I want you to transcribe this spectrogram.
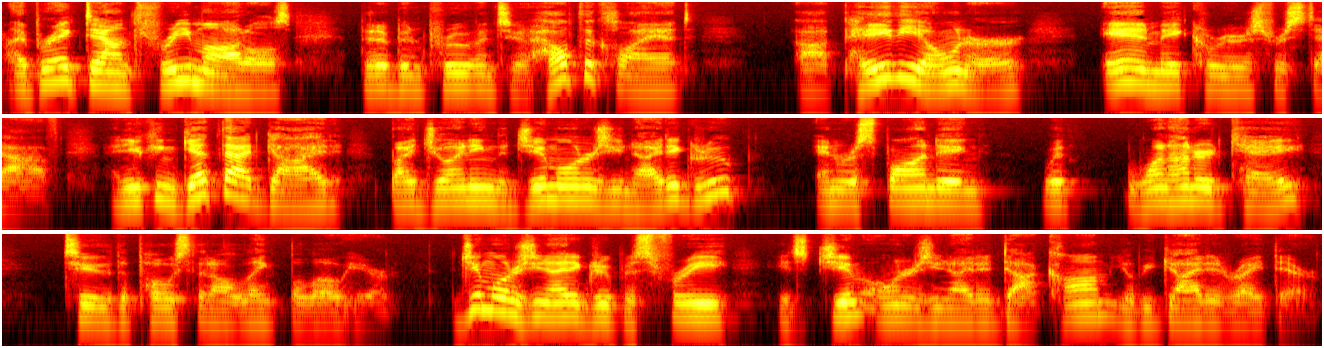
I break down three models that have been proven to help the client, uh, pay the owner, and make careers for staff. And you can get that guide by joining the Gym Owners United group and responding with 100K to the post that I'll link below here. Gym Owners United group is free. It's gymownersunited.com. You'll be guided right there.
